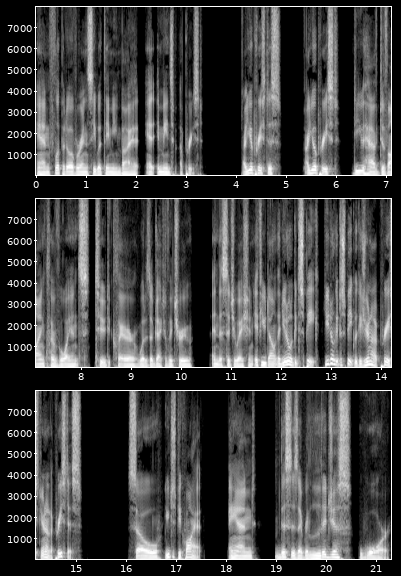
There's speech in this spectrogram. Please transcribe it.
and flip it over and see what they mean by it. It, it means a priest. Are you a priestess? Are you a priest? Do you have divine clairvoyance to declare what is objectively true in this situation? If you don't, then you don't get to speak. You don't get to speak because you're not a priest, you're not a priestess. So you just be quiet. And this is a religious war.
